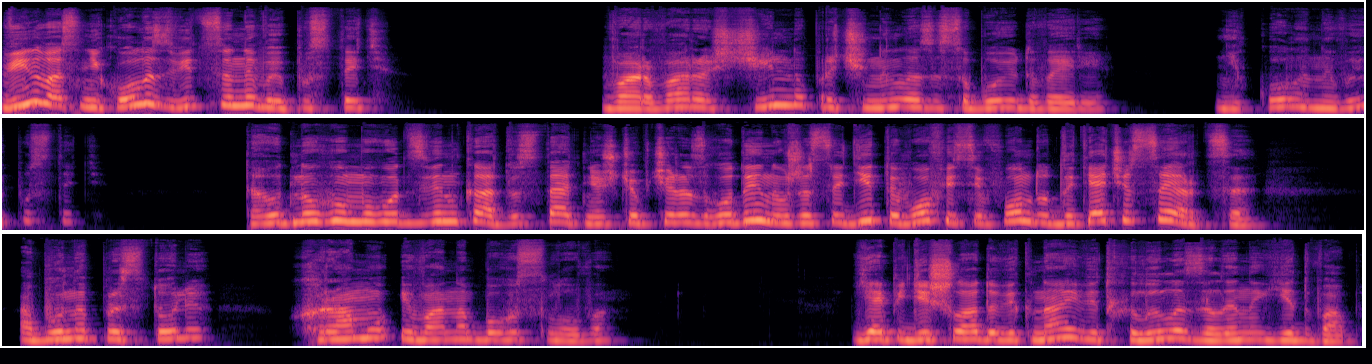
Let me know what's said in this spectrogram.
він вас ніколи звідси не випустить. Варвара щільно причинила за собою двері. Ніколи не випустить? Та одного мого дзвінка достатньо, щоб через годину вже сидіти в офісі фонду Дитяче серце або на престолі храму Івана Богослова. Я підійшла до вікна і відхилила зелений єдваб.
